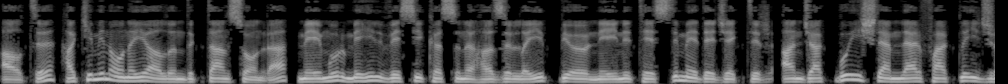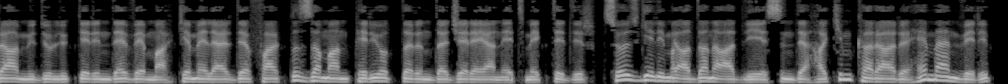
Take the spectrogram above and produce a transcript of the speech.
6. Hakimin onayı alındıktan sonra, memur mehil vesikasını hazırlayıp bir örneğini teslim edecektir, ancak bu işlemler farklı icra müdürlüklerinde ve mahkemelerde farklı zaman periyotlarında cereyan etmektedir. Söz gelimi Adana Adliyesi'nde hakim kararı hemen verip,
